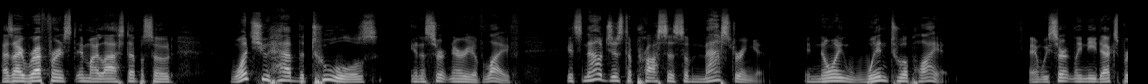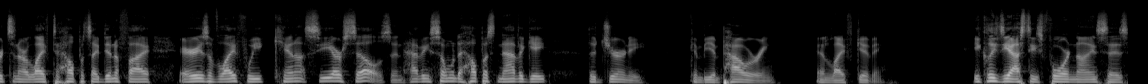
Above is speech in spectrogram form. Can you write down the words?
As I referenced in my last episode, once you have the tools in a certain area of life, it's now just a process of mastering it and knowing when to apply it. And we certainly need experts in our life to help us identify areas of life we cannot see ourselves, and having someone to help us navigate the journey can be empowering and life giving. Ecclesiastes 4 9 says,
